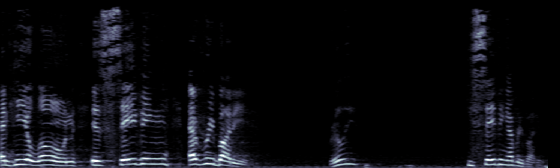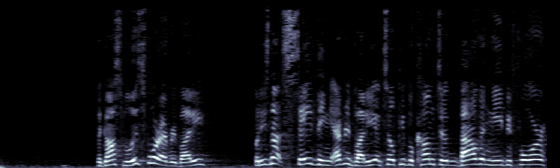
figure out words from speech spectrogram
and He alone is saving everybody. Really? He's saving everybody. The gospel is for everybody, but He's not saving everybody until people come to bow the knee before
